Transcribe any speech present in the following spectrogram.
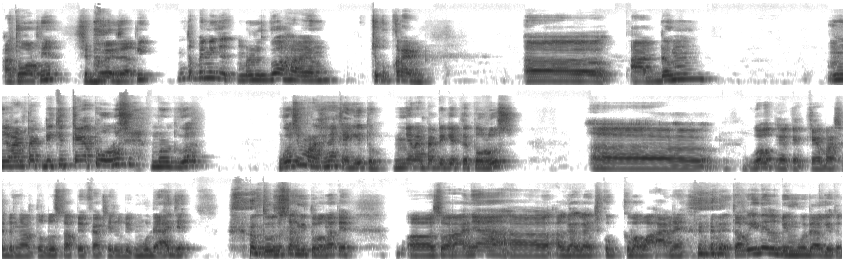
artworknya si Bagazaki tapi ini menurut gua hal yang cukup keren. Eh adem menyerempet dikit kayak tulus ya menurut gua. Gua sih merasanya kayak gitu menyerempet dikit ke tulus. Eh gua kayak, kayak, kayak merasa dengar tulus tapi versi lebih muda aja tulus kan gitu banget ya. Eh, suaranya eh, agak-agak cukup kebawaan ya. Tapi ini lebih muda gitu.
